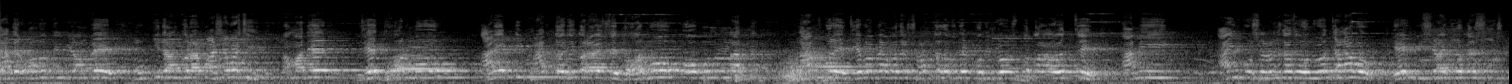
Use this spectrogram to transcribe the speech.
তাদের অনতি বিলম্বে মুক্তিদান করার পাশাপাশি আমাদের যে ধর্ম আরেকটি ভাগ তৈরি করা হয়েছে, ধর্ম অবমাননার নাম করে যেভাবে আমাদের সংখ্যালঘুদের ক্ষতিগ্রস্ত করা হচ্ছে, আমি আইন প্রশাসনের কাছে অনুরোধ জানাব, এই বিষয়গুলোকে সুষ্ঠু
